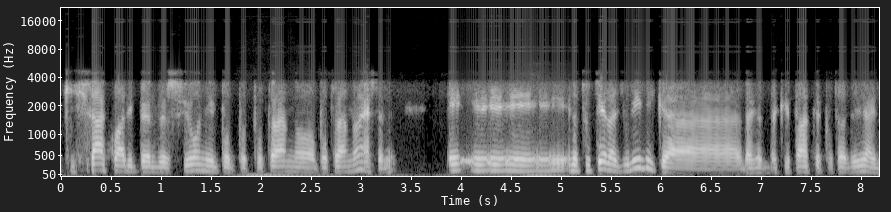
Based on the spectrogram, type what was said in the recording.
chissà quali perversioni potranno, potranno essere. E, e, e, la tutela giuridica da, da che parte potrà derivare?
